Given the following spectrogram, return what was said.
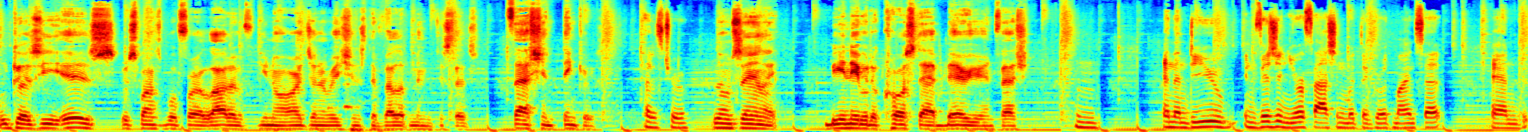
because he is responsible for a lot of you know our generation's development just as fashion thinkers. that is true. You know what I'm saying? Like being able to cross that barrier in fashion. Mm. And then do you envision your fashion with the growth mindset? And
